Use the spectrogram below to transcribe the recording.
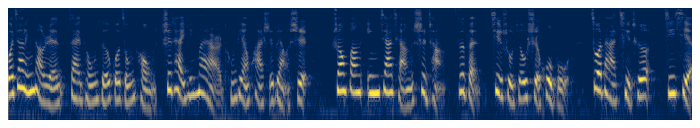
国家领导人在同德国总统施泰因迈尔通电话时表示，双方应加强市场、资本、技术优势互补，做大汽车、机械、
